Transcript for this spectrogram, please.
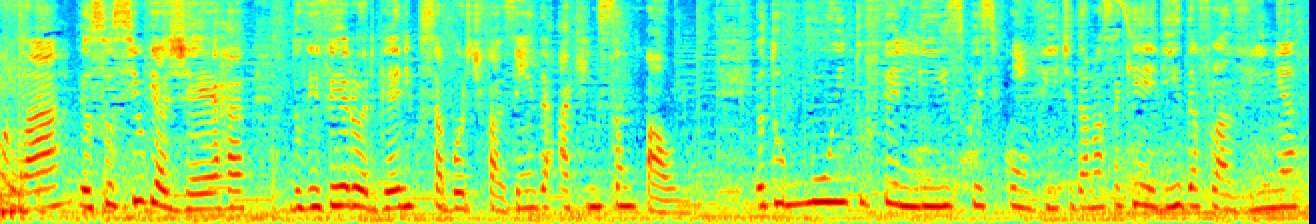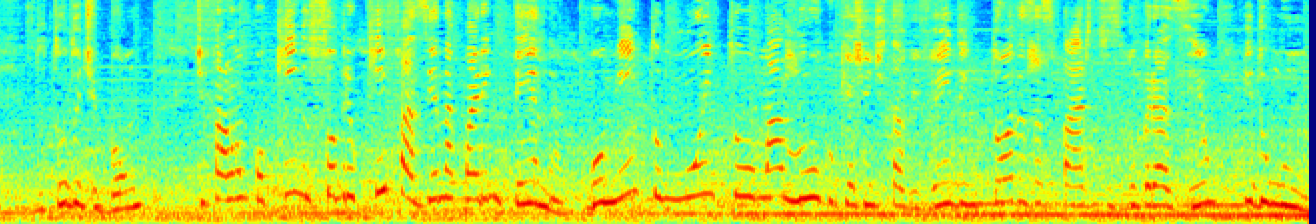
Olá, eu sou Silvia Gerra, do Viveiro Orgânico Sabor de Fazenda, aqui em São Paulo. Eu estou muito feliz com esse convite da nossa querida Flavinha, do Tudo de Bom, de falar um pouquinho sobre o que fazer na quarentena. Momento muito maluco que a gente está vivendo em todas as partes do Brasil e do mundo.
